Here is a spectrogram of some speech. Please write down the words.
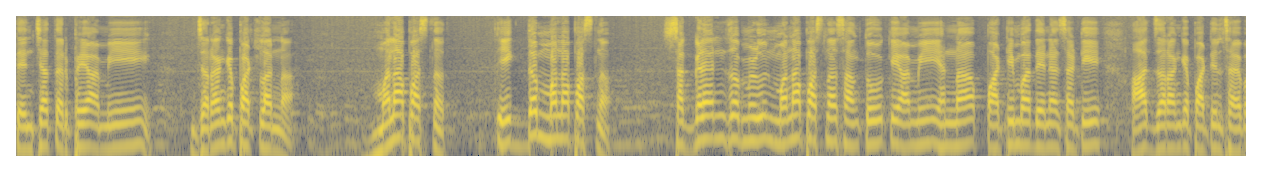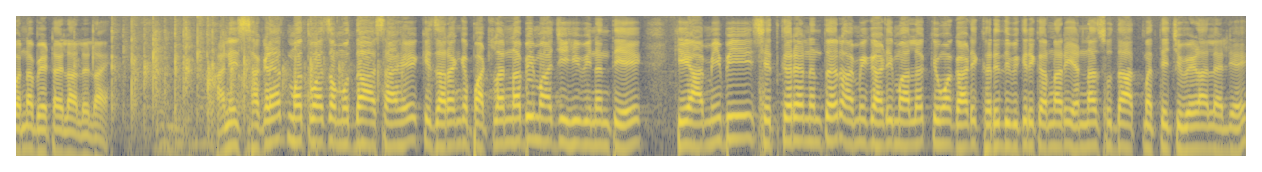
त्यांच्यातर्फे आम्ही जरांगे पाटलांना मनापासनं एकदम मनापासनं सगळ्यांचं मिळून मनापासनं सांगतो की आम्ही ह्यांना पाठिंबा देण्यासाठी आज जरांगे पाटील साहेबांना भेटायला आलेलो आहे. आणि सगळ्यात महत्त्वाचा मुद्दा असा आहे की जरांगे पाटलांना बी माझी ही विनंती आहे की आम्ही बी शेतकऱ्यानंतर आम्ही गाडी मालक किंवा गाडी खरेदी विक्री करणारे यांनासुद्धा आत्महत्येची वेळ आलेली आहे.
